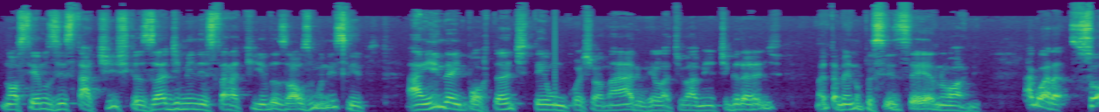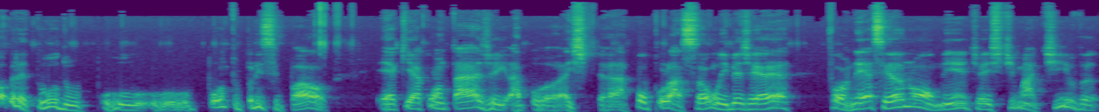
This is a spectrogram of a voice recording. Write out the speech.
nós temos estatísticas administrativas aos municípios. Ainda é importante ter um questionário relativamente grande, mas também não precisa ser enorme. Agora, sobretudo, o, o ponto principal é que a contagem, a, a, a população, o IBGE fornece anualmente a estimativa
